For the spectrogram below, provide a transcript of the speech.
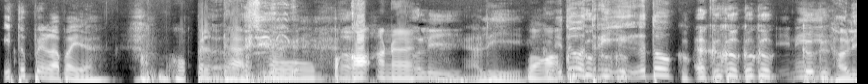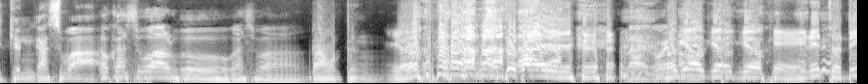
itu pil apa ya? Hopel dasmu, pekok ane. Holi. Wong itu tri, itu gu- Eh, guguk guguk ini hooligan kasual Oh kasual bro, kasual. Raudeng, ya. Lanjut. Nah, kowe Oke oke oke oke. Ini jadi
